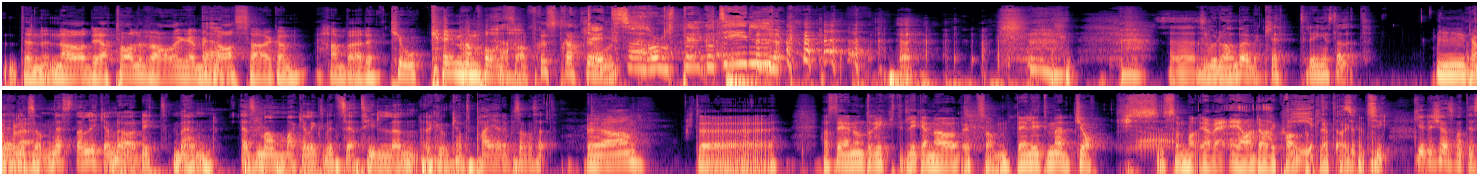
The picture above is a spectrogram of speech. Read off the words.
den nördiga tolvåringen med Ja. glasögon. Han började koka inombords av Det är frustration. inte så här rollspel går till! Eh, så borde han börja med klättring istället. Mm, Att det kanske är det. liksom nästan lika nördigt men ens mamma kan liksom inte säga till en, hon kan inte paja det på samma sätt. Ja. Det, fast det är nog inte riktigt lika nördigt som... Det är lite mer jocks som har... Jag, vet, jag har dålig koll på klättring. alltså, jag tycker det känns som att det är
